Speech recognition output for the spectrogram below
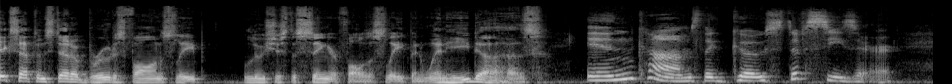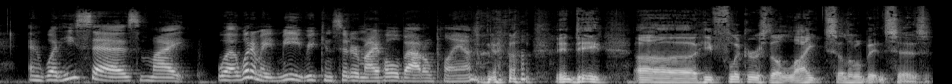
Except instead of Brutus falling asleep, Lucius the singer falls asleep, and when he does, in comes the ghost of Caesar. And what he says might, well, it would have made me reconsider my whole battle plan. Indeed. Uh, he flickers the lights a little bit and says,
